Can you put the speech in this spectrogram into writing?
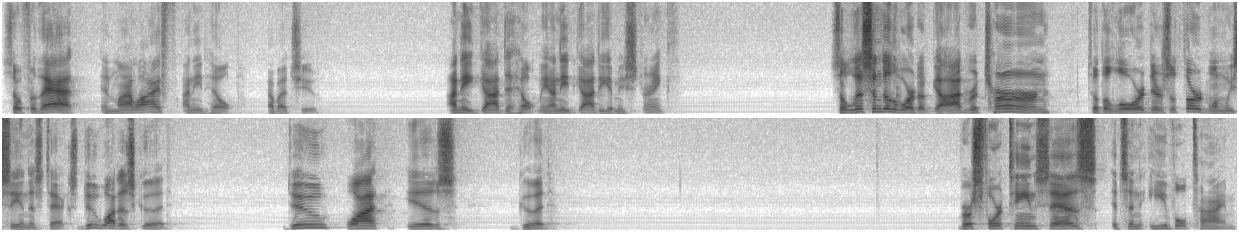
So, for that, in my life, I need help. How about you? I need God to help me, I need God to give me strength. So listen to the word of God, return to the Lord. There's a third one we see in this text do what is good. Do what is good. Verse 14 says it's an evil time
